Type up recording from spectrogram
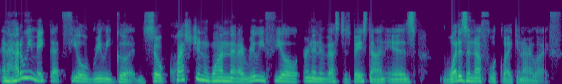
And how do we make that feel really good? So, question one that I really feel Earn and Invest is based on is what does enough look like in our life?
